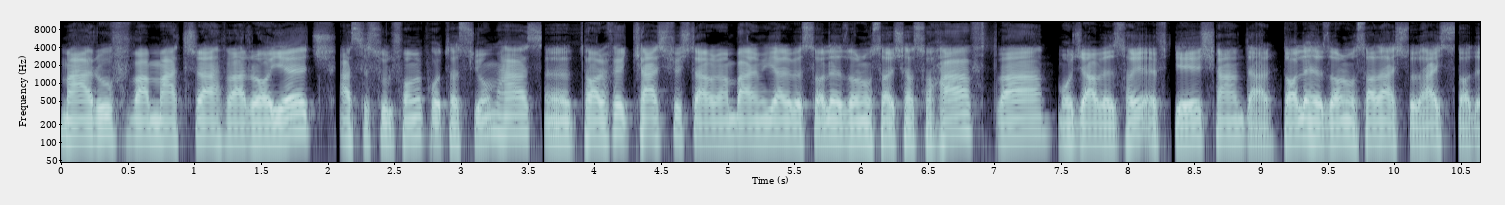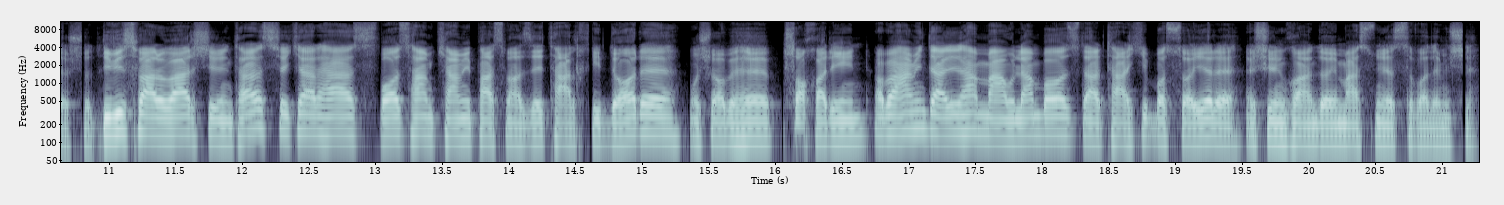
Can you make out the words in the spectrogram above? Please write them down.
معروف و مطرح و رایج اسسولفام پتاسیم هست. تاریخ کشفش تقریبا برمیگرده به سال 1967 و مجوزهای FDA هم در سال 1988 صادر شد 200 برابر شیرینتر از شکر هست. باز هم کمی پسمزه تلخی داره مشابه ساخارین و به همین دلیل هم معمولا باز در ترکیب با سایر شیرین کننده مصنوعی استفاده میشه.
